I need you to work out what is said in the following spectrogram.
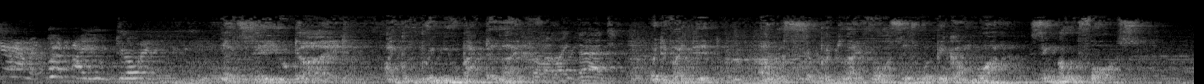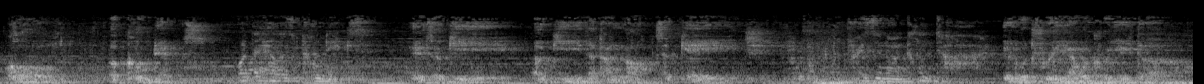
Damn it! What are you doing? Let's say you died. I could bring you back to life. Well, I like that. But if I did, our separate life forces would become one single force called a codex. What the hell is a codex? It's a key, a key that unlocks a cage. The prison on Klyntar. It would free our creator.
